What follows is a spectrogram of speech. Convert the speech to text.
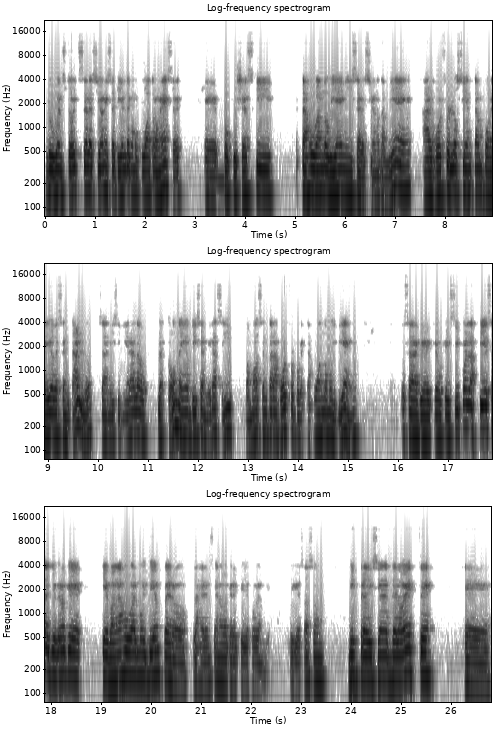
Ruben Storch se lesiona y se pierde como cuatro meses. Eh, está jugando bien y se lesiona también. Al Horford lo sientan por ello de sentarlo. O sea, ni siquiera lo, lo esconden. Ellos dicen, mira, sí, vamos a sentar a Horford porque está jugando muy bien. O sea, que, que sí, por las piezas yo creo que, que, van a jugar muy bien, pero la gerencia no va a querer que ellos jueguen bien. Así que esas son mis predicciones del oeste. Eh,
